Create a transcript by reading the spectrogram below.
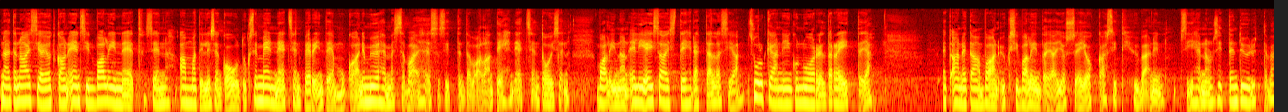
näitä naisia, jotka on ensin valinneet sen ammatillisen koulutuksen, menneet sen perinteen mukaan ja myöhemmässä vaiheessa sitten tavallaan tehneet sen toisen valinnan. Eli ei saisi tehdä tällaisia, sulkea niin kuin nuorilta reittejä että annetaan vain yksi valinta ja jos se ei olekaan sitten hyvä, niin siihen on sitten tyydyttävä.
